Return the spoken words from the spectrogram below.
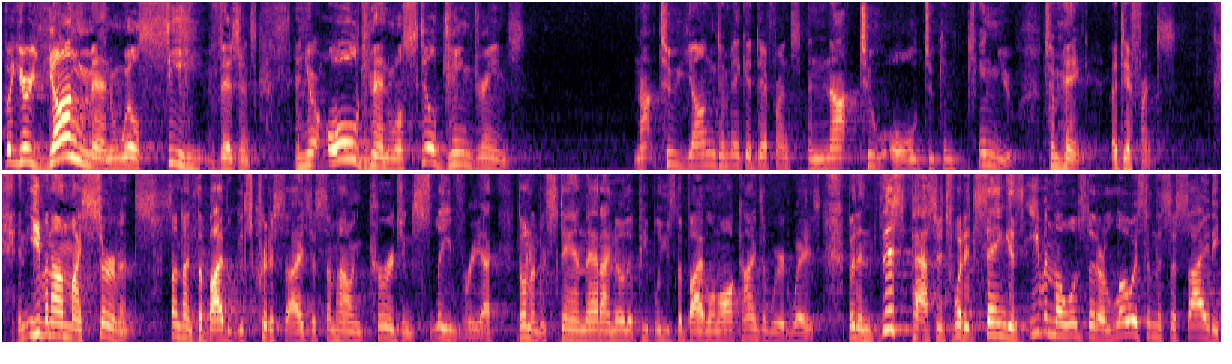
But your young men will see visions, and your old men will still dream dreams. Not too young to make a difference, and not too old to continue to make a difference. And even on my servants, sometimes the Bible gets criticized as somehow encouraging slavery. I don't understand that. I know that people use the Bible in all kinds of weird ways. But in this passage, what it's saying is even those that are lowest in the society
